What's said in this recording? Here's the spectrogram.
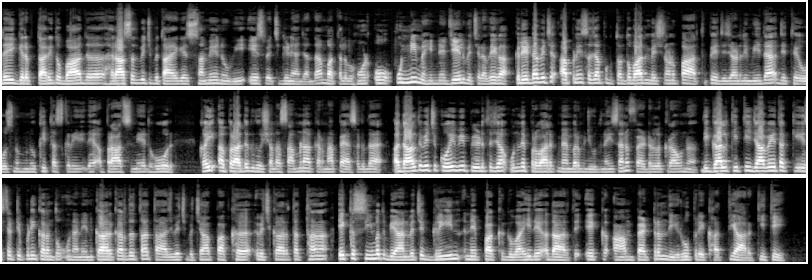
ਦੀ ਗ੍ਰਿਫਤਾਰੀ ਤੋਂ ਬਾਅਦ ਹਿਰਾਸਤ ਵਿੱਚ ਬਿਤਾਏ ਗਏ ਸਮੇਂ ਨੂੰ ਵੀ ਇਸ ਵਿੱਚ ਗਿਣਿਆ ਜਾਂਦਾ। ਮਤਲਬ ਹੁਣ ਉਹ 19 ਮਹੀਨੇ ਜੇਲ੍ਹ ਵਿੱਚ ਰਹੇਗਾ। ਕੈਨੇਡਾ ਵਿੱਚ ਆਪਣੀ ਸਜ਼ਾ ਭੁਗਤਣ ਤੋਂ ਬਾਅਦ ਮਿਸ਼ਰਾ ਨੂੰ ਭਾਰਤ ਭੇਜੇ ਜਾਣ ਦੀ ਉਮੀਦ ਹੈ, ਜਿੱਥੇ ਉਸ ਨੂੰ ਮਨੁੱਖੀ ਤਸਕਰੀ ਦੇ ਅਪਰਾਧ ਸਮੇਤ ਹੋਰ ਕਈ ਅਪਰਾਧਿਕ ਦੋਸ਼ਾਂ ਦਾ ਸਾਹਮਣਾ ਕਰਨਾ ਪੈ ਸਕਦਾ ਹੈ। ਅਦਾਲਤ ਵਿੱਚ ਕੋਈ ਵੀ ਪੀੜਤ ਜਾਂ ਉਹਨਾਂ ਦੇ ਪਰਿਵਾਰਕ ਮੈਂਬਰ ਮੌਜੂਦ ਨਹੀਂ ਸਨ। ਫੈਡਰਲ ਕਰਾਊਨ ਦੀ ਗੱਲ ਕੀਤੀ ਜਾਵੇ ਤਾਂ ਕੇਸ ਤੇ ਟਿੱਪਣੀ ਕਰਨ ਤੋਂ ਉਹਨਾਂ ਨੇ ਇਨਕਾਰ ਕਰ ਦਿੱਤਾ। ਤਾਜ ਵਿੱਚ ਬਚਾਅ ਪੱਖ ਵਿਚਕਾਰ ਤੱਥਾਂ, ਇੱਕ ਸੀਮਤ ਬਿਆਨ ਵਿੱਚ ਗ੍ਰੀਨ ਨੇ ਪੱਖ ਗਵਾਹੀ ਦੇ ਆਧਾਰ ਤੇ ਇੱਕ ਆਮ ਪੈਟਰਨ ਦੀ ਰੂਪਰੇਖਾ ਤਿਆਰ ਕੀਤੀ।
